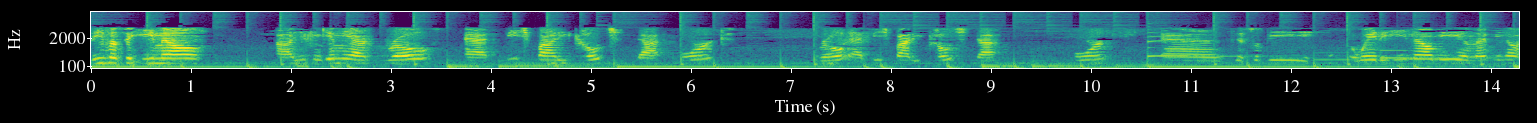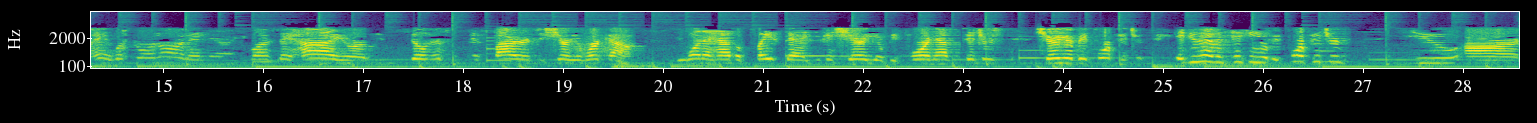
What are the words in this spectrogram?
Leave us an email. Uh, you can give me a Ro at beachbodycoach.org. Ro at beachbodycoach.org. And this will be a way to email me and let me know, hey, what's going on? And uh, you want to say hi or feel inspired to share your workout. You want to have a place that you can share your before and after pictures. Share your before pictures. If you haven't taken your before pictures, you are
